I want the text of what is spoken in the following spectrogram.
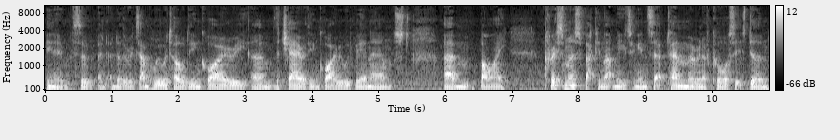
you know, so another example, we were told the inquiry, um, the chair of the inquiry would be announced um, by Christmas, back in that meeting in September, and of course it's done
